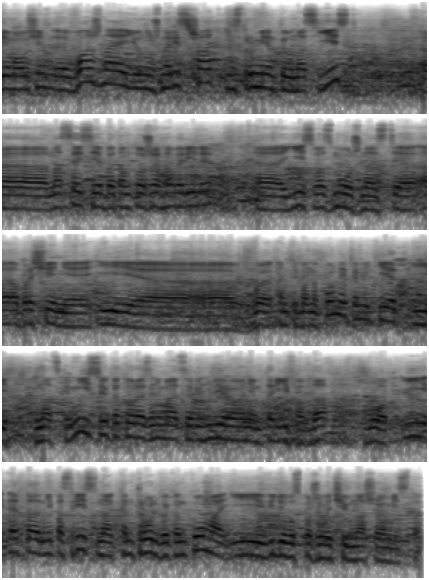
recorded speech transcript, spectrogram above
Проблема очень э, важная, ее нужно решать. Инструменты у нас есть. Э, На сессии об этом тоже говорили. Э, Есть возможность э, обращения и э, в антимонопольный комитет, и в нацкомиссию, которая занимается регулированием тарифов. Да? Вот. И это непосредственно контроль виконкома и відділу споживачів нашого міста.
